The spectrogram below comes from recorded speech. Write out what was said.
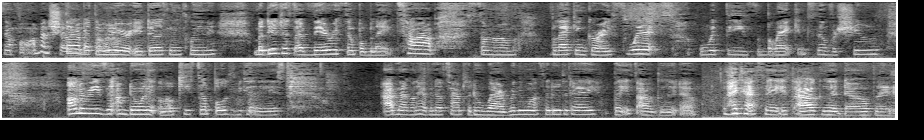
simple. I'm gonna show sorry you. about the mirror. It does need cleaning but they're just a very simple black top some black and gray sweats with these black and silver shoes. Only reason I'm doing it low-key simple is because I'm not to have enough time to do what I really want to do today. But it's all good though. Like I said, it's all good though. But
